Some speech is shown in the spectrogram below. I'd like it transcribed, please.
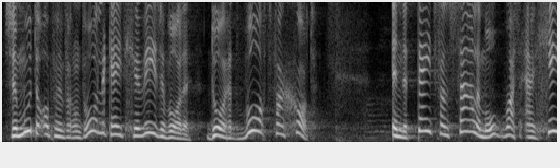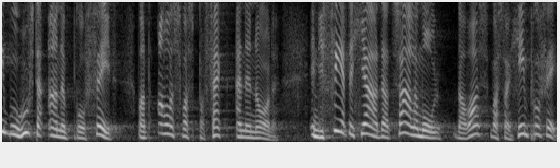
Ze moeten op hun verantwoordelijkheid gewezen worden door het woord van God. In de tijd van Salomo was er geen behoefte aan een profeet, want alles was perfect en in orde. In die 40 jaar dat Salomo daar was, was er geen profeet.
